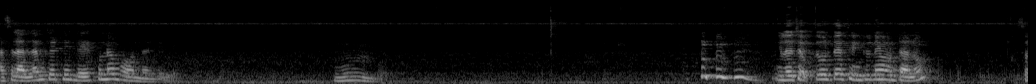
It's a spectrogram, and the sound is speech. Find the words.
అసలు అల్లం చట్నీ లేకున్నా బాగుందండి ఇది. ఇలా చెప్తూ ఉంటే తింటూనే ఉంటాను. సో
